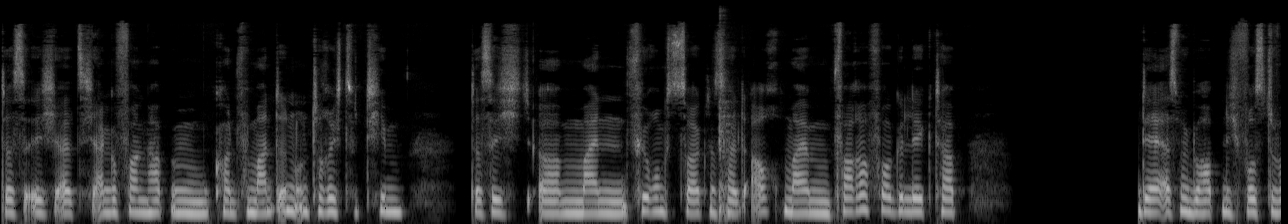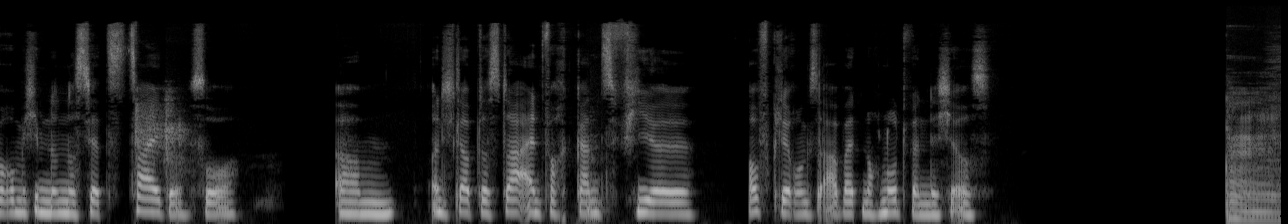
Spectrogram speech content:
dass ich, als ich angefangen habe, im Konfirmandinnenunterricht zu teamen, dass ich ähm, mein Führungszeugnis halt auch meinem Pfarrer vorgelegt habe, der erstmal überhaupt nicht wusste, warum ich ihm denn das jetzt zeige. So. Ähm, und ich glaube, dass da einfach ganz viel Aufklärungsarbeit noch notwendig ist. Hm.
